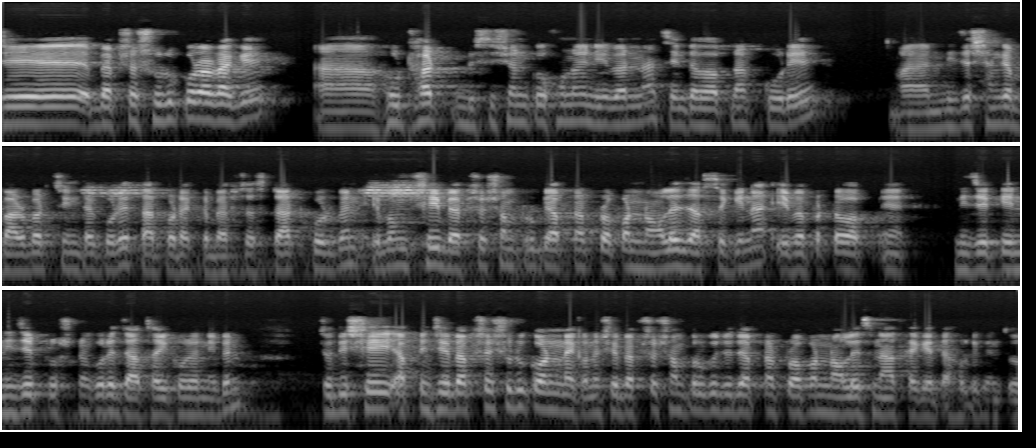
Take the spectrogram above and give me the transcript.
যে, ব্যবসা শুরু করার আগে হুটহাট ডিসিশন কখনোই নেবেন না। চিন্তা ভাবনা করে নিজের সঙ্গে বারবার চিন্তা করে তারপর একটা ব্যবসা স্টার্ট করবেন এবং সেই ব্যবসা সম্পর্কে আপনার প্রপার নলেজ আছে কিনা, এই ব্যাপারটাও আপনি নিজেকে নিজে প্রশ্ন করে যাচাই করে নেবেন। যদি সেই, আপনি যে ব্যবসা শুরু করেন না কেন সেই ব্যবসা সম্পর্কে যদি আপনার প্রপার নলেজ না থাকে, তাহলে কিন্তু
